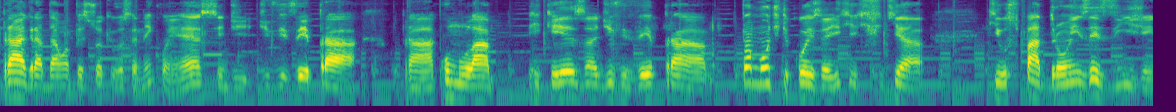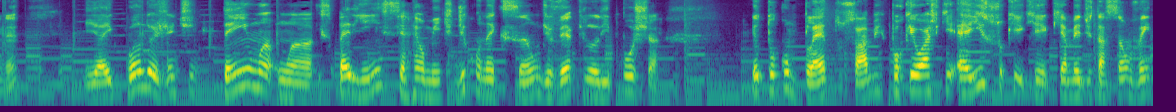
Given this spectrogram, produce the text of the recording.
para agradar uma pessoa que você nem conhece, de, de viver para acumular riqueza, de viver para um monte de coisa aí que, que, a, que os padrões exigem, né? E aí, quando a gente tem uma, uma experiência realmente de conexão, de ver aquilo ali, poxa, eu tô completo, sabe? Porque eu acho que é isso que, que, que a meditação vem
